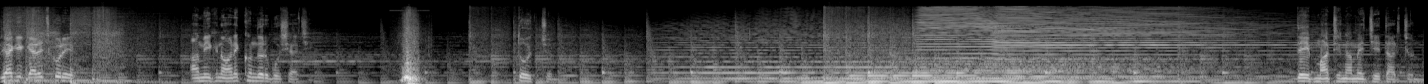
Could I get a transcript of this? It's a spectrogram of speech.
রিয়াকে গ্যারেজ করে আমি এখানে অনেকক্ষণ ধরে বসে আছি। তোর জন্য দেব মাঠে নামে জেতার জন্য,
